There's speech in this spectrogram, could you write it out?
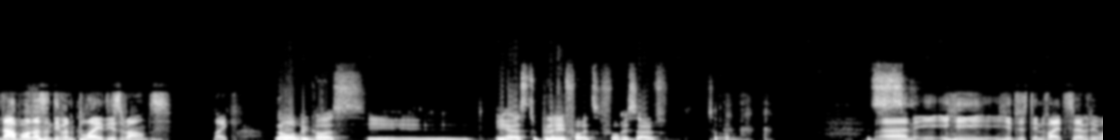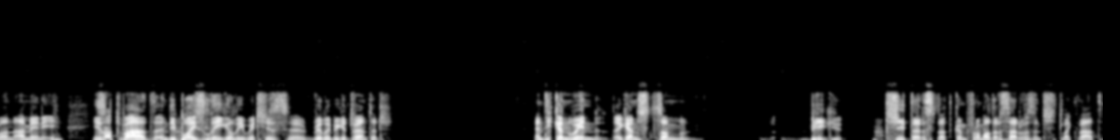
Nabo doesn't even play these rounds. Like, No, because he he has to play for it for himself. So and he, he he just invites everyone. I mean, he, he's not bad, and he plays legally, which is a really big advantage. And he can win against some big cheaters that come from other servers and shit like that.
